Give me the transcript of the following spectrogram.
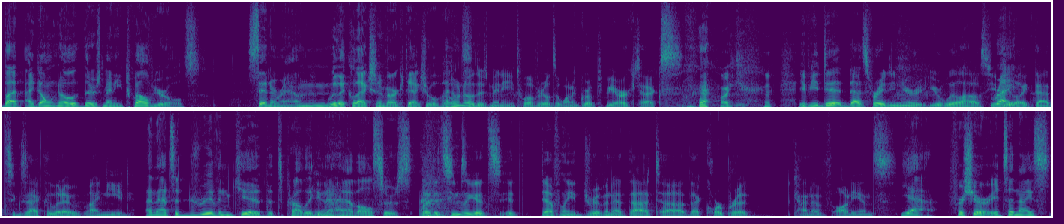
but I don't know there's many twelve year olds sitting around with a collection of architectural builds. Mm. I don't know. There's many 12 year olds that want to grow up to be architects. like, if you did, that's right in your, your wheelhouse. You'd Right. be like, that's exactly what I, I need. and that's a driven kid that's probably going to Yeah. have ulcers. But it seems like it's it's definitely driven at that uh, that corporate kind of audience. Yeah, for sure. It's a nice.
